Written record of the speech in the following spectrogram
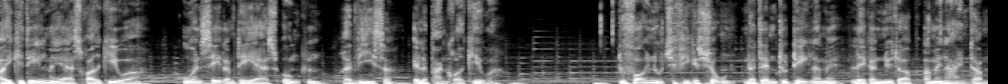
Og I kan dele med jeres rådgivere, uanset om det er jeres onkel, revisor eller bankrådgiver. Du får en notifikation, når dem du deler med lægger nyt op om en ejendom,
